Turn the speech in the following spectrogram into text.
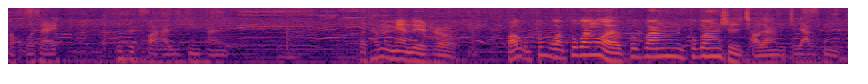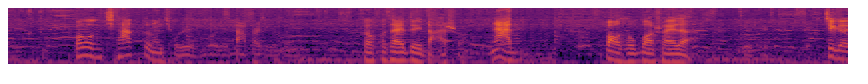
和活塞、花孩子军团和他们面对的时候，包括不光不光我不光不光是乔丹芝加哥公牛，包括其他各种球队，就是大牌球队和活塞队打的时候，那抱头抱摔的，这个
